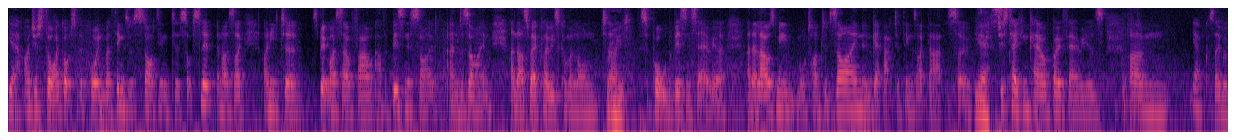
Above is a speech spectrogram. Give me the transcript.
yeah, I just thought I got to the point where things were starting to sort of slip, and I was like, I need to split myself out, have a business side and design, and that's where Chloe's come along to Right. support all the business area and allows me more time to design and get back to things like that. So Yes. just taking care of both areas. Um, yeah, because they were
